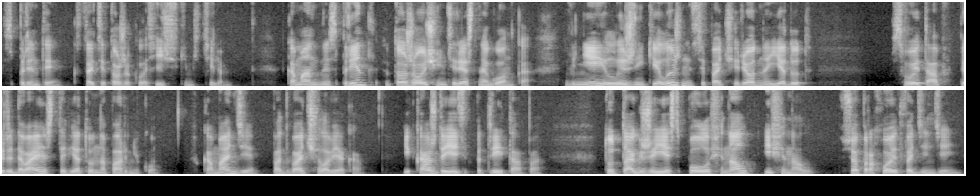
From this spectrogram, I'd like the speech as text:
спринты, кстати, тоже классическим стилем. Командный спринт – тоже очень интересная гонка. В ней лыжники и лыжницы поочередно едут свой этап, передавая эстафету напарнику. В команде по два человека, и каждый едет по три этапа. Тут также есть полуфинал и финал. Все проходит в один день.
